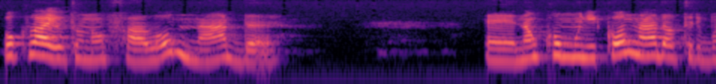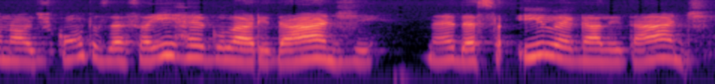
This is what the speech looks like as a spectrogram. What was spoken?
o Clailton não falou nada é, não comunicou nada ao Tribunal de Contas dessa irregularidade, né, dessa ilegalidade,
